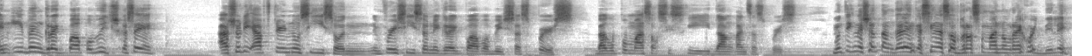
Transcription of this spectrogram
and even Greg Popovich kasi actually after no season, yung first season ni Greg Popovich sa Spurs, bago pumasok si, si Duncan sa Spurs, muntik na siyang tanggalin kasi nga sobrang sama ng record nila eh.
